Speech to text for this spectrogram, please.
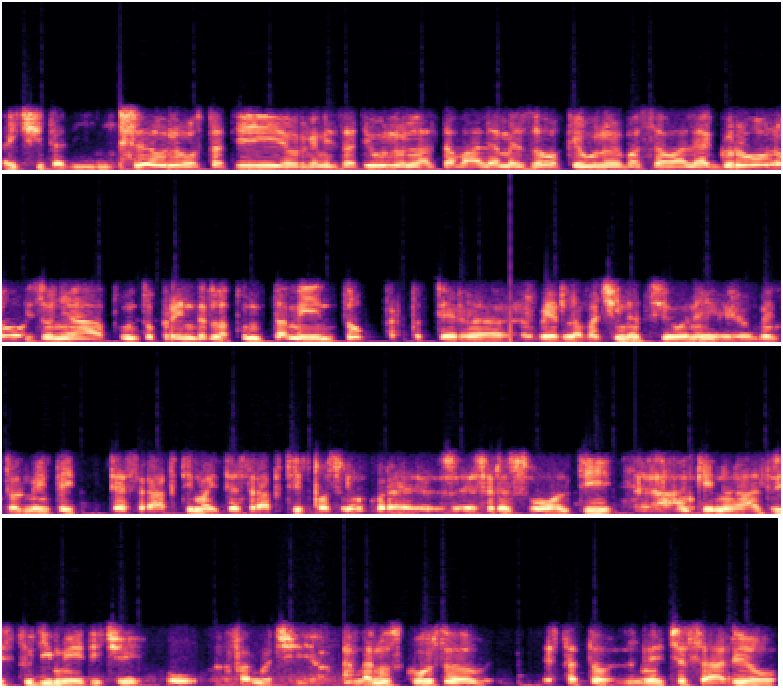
ai cittadini. Sono stati organizzati uno nell'Alta Valle a Mesocche uno in Bassa Valle a Grono. Bisogna appunto prendere l'appuntamento per poter eh, avere la vaccinazione e eventualmente i test rapidi, ma i test rapidi possono ancora es- essere svolti eh, anche in altri studi medici o farmacia. L'anno scorso è stato necessario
